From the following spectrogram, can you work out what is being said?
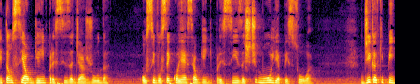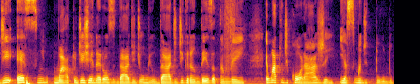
Então, se alguém precisa de ajuda, ou se você conhece alguém que precisa, estimule a pessoa. Diga que pedir é sim um ato de generosidade, de humildade, de grandeza também. É um ato de coragem e, acima de tudo,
